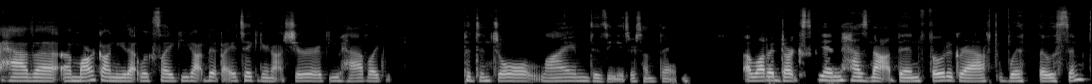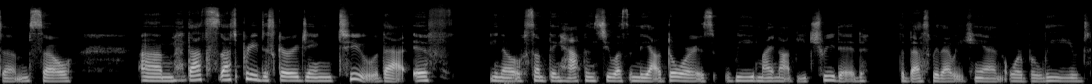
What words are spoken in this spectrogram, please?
have a, a mark on you that looks like you got bit by a tick and you're not sure if you have like potential Lyme disease or something. A lot of dark skin has not been photographed with those symptoms. So um, that's that's pretty discouraging too. That if you know something happens to us in the outdoors, we might not be treated the best way that we can or believed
